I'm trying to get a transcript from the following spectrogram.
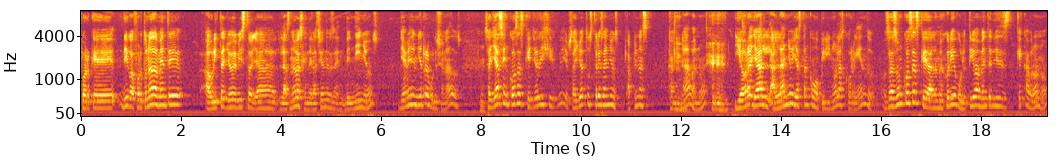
Porque, digo, afortunadamente, ahorita yo he visto ya las nuevas generaciones de, de niños, ya vienen bien revolucionados. O sea, ya hacen cosas que yo dije, güey, o sea, yo a tus tres años apenas caminaba, ¿no? Y ahora ya al, al año ya están como pirinolas corriendo. O sea, son cosas que a lo mejor y evolutivamente dices, qué cabrón, ¿no?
